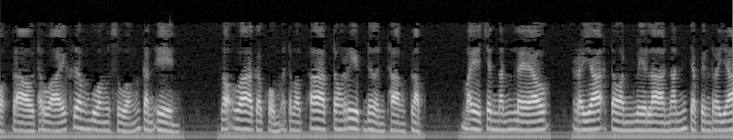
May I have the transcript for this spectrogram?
อกกล่าวถวายเครื่องบวงสรวงกันเอง เพราะว่ากระผมอัตมภาพต้องรีบเดินทางกลับ ไม่เช่นนั้นแล้ว ระยะตอนเวลานั้นจะเป็นระยะ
